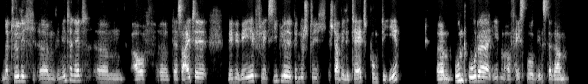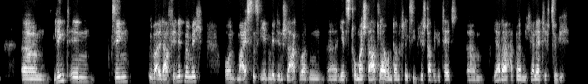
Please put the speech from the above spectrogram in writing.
natürlich ähm, im Internet ähm, auf äh, der Seite www.flexible-stabilität.de ähm, und oder eben auf Facebook, Instagram, ähm, LinkedIn, Xing, überall da findet man mich und meistens eben mit den Schlagworten äh, jetzt Thomas Stadler und dann flexible Stabilität. Ähm, ja, da hat man mich relativ zügig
